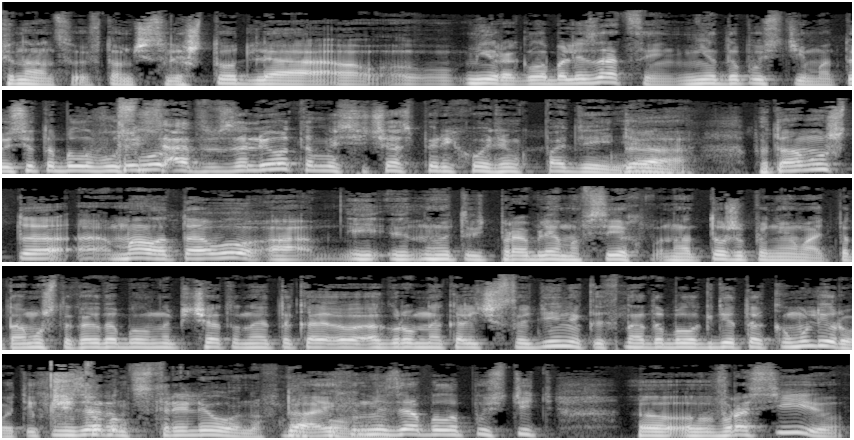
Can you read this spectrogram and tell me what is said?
финансовую в том числе, что для э, мира глобализации недопустимо. То есть это было в условиях... То есть от взлета мы сейчас переходим к падению. Да, потому что э, мало того, а, ну это ведь проблема всех, надо тоже понимать, потому что когда было напечатано это огромное количество денег, их надо было где-то аккумулировать. Их 14 нельзя... триллионов. Да, напомню. их нельзя было пустить э, в Россию,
